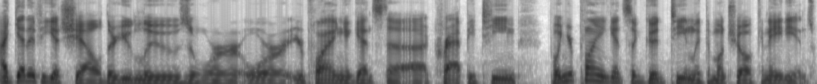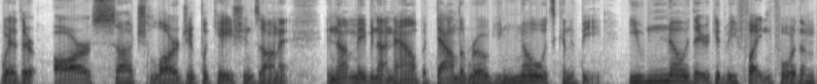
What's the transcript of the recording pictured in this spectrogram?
I get if you get shelled or you lose or or you're playing against a, a crappy team. But when you're playing against a good team like the Montreal Canadiens, where there are such large implications on it, and not maybe not now, but down the road, you know it's going to be. You know that you're going to be fighting for them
